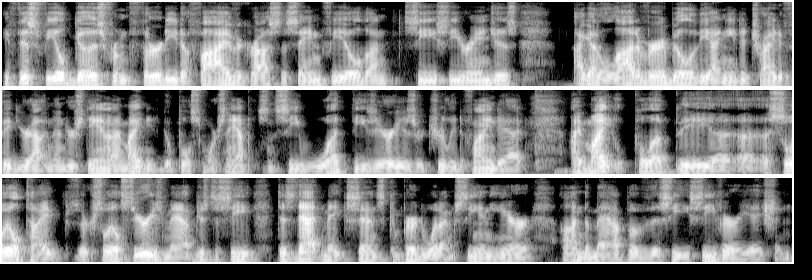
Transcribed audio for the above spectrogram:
If this field goes from 30 to 5 across the same field on CEC ranges, I got a lot of variability I need to try to figure out and understand. I might need to go pull some more samples and see what these areas are truly defined at. I might pull up the uh, a soil type or soil series map just to see does that make sense compared to what I'm seeing here on the map of the CEC variation.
